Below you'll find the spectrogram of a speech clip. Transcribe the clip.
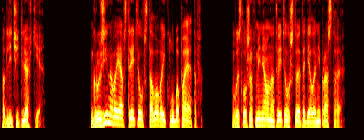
подлечить легкие. Грузинова я встретил в столовой клуба поэтов. Выслушав меня, он ответил, что это дело непростое.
